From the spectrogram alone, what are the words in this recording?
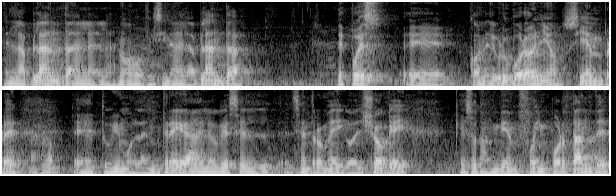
en la planta, en la- en las nuevas oficinas de la planta. Después, eh, con el Grupo Oroño, siempre, eh, tuvimos la entrega de lo que es el, el centro médico del Jockey, que eso también fue importante.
